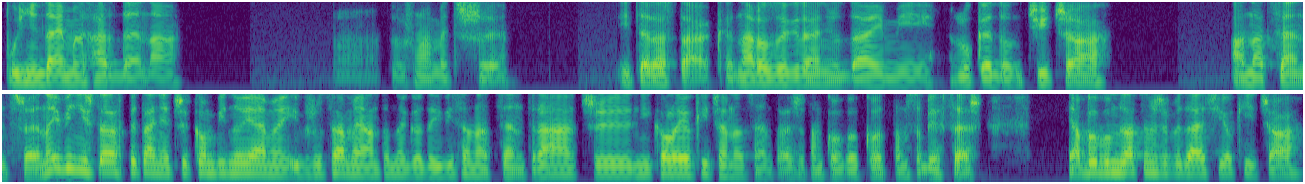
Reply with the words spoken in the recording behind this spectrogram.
później dajmy Hardena. To już mamy trzy. I teraz tak, na rozegraniu daj mi Lukę Doncicza, a na centrze. No i widzisz teraz pytanie, czy kombinujemy i wrzucamy Antonego Davisa na centra, czy Nikola Jokicza na centra, że tam kogo, kogo tam sobie chcesz. Ja byłbym za tym, żeby dać Jokicza,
